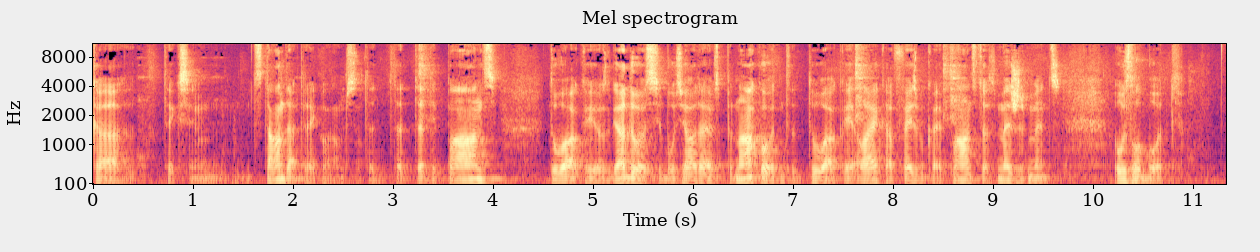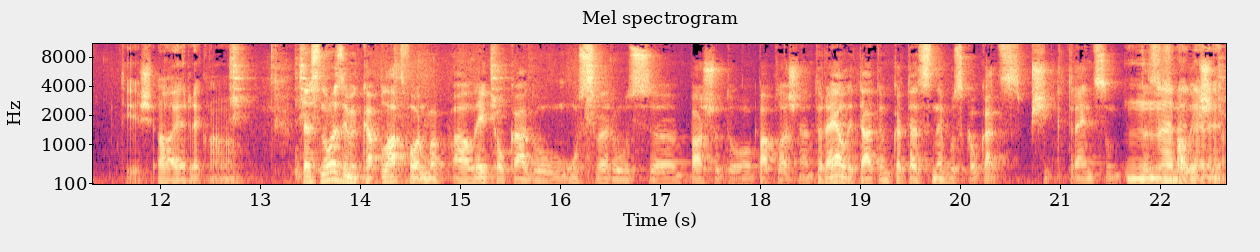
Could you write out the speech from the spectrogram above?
kā teiksim, standarta reklāmas. Tad, tad, tad ir plāns. Uh, tuvākajos gados, ja būs jautājums par nākotni, tad tuvākajā laikā Facebookā ir plāns tos mežurmentus uzlabot tieši AR reklāmām. Tas nozīmē, ka platforma liek kaut kādu uzsveru uz pašu to paplašinātu realitāti, un ka tas nebūs kaut kāds pšik trends. Nē, nē, nē, nē.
